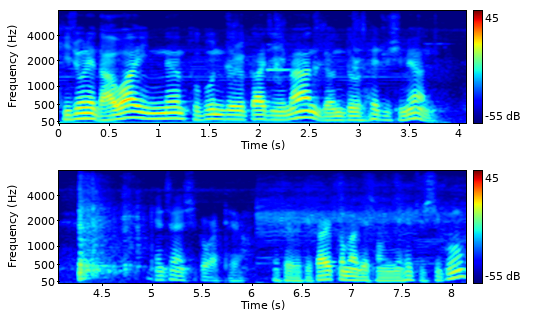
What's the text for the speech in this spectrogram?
기존에 나와 있는 부분들까지만 면도를 해주시면 괜찮으실 것 같아요. 그래서 이렇게 깔끔하게 정리해 주시고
